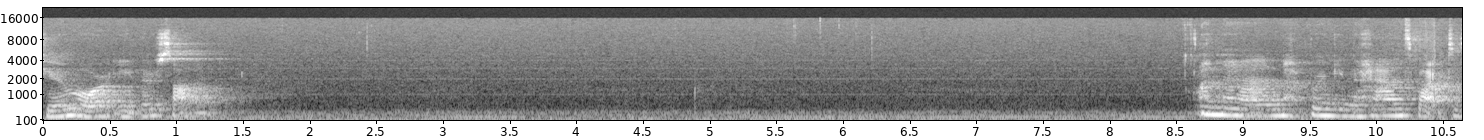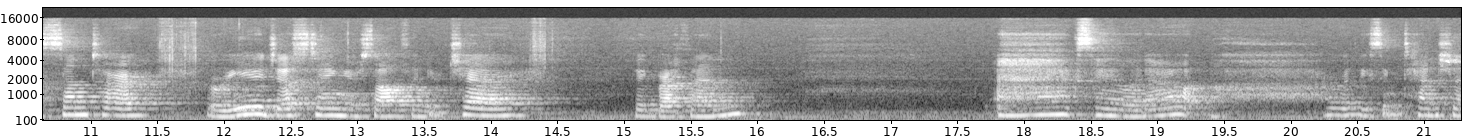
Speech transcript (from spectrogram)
Two more either side. And then bringing the hands back to center, readjusting yourself in your chair. Big breath in. Exhale it out. Releasing tension,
